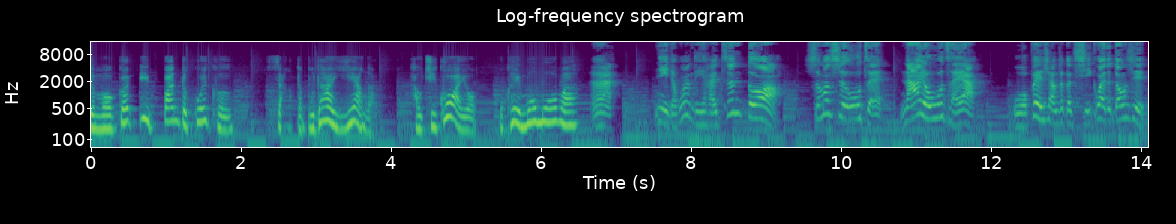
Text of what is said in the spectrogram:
怎么跟一般的龟壳长得不太一样啊？好奇怪哟！我可以摸摸吗？啊，你的问题还真多。什么是乌贼？哪有乌贼啊？我背上这个奇怪的东西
